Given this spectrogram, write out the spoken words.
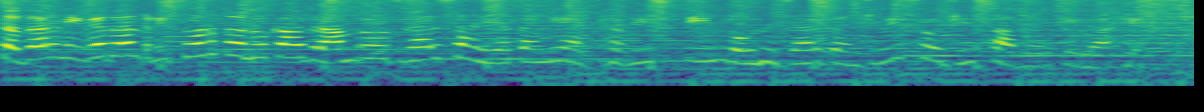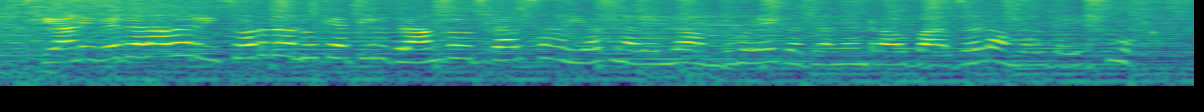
सदर निवेदन रिसोड तालुका ग्रामरोजगार सहाय्यकांनी अठ्ठावीस तीन दोन हजार पंचवीस रोजी सादर केलं आहे. या निवेदनावर रिसोड तालुक्यातील ग्रामरोजगार सहाय्यक नरेंद्र आंभोळे गजाननराव बाजड अमोल देशमुख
